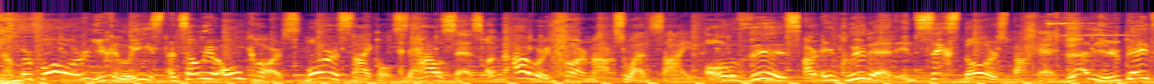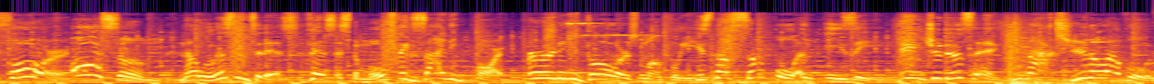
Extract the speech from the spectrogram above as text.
Number 4. You can lease and sell your own cars, motorcycles, and houses on our CarMax website. All of these are included in $6 package that you paid for. Awesome! Now listen to this. This is the most exciting part. Earning dollars monthly is now simple and easy. Introducing Max Unilevel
